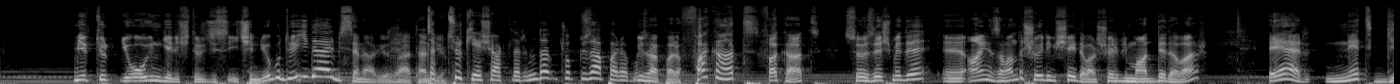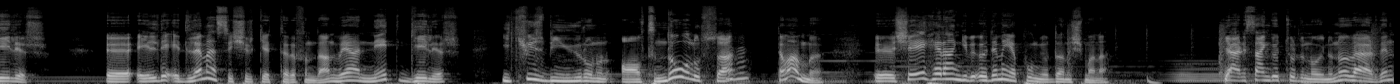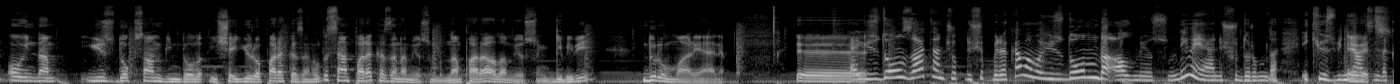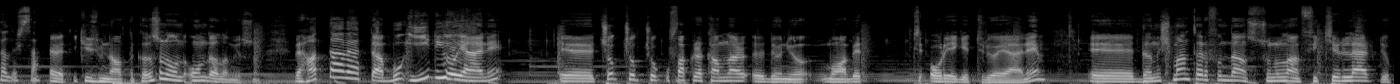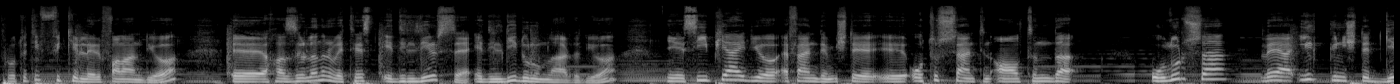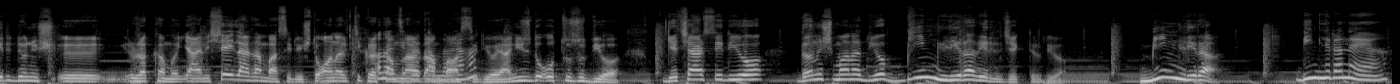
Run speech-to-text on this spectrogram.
Bir Türk diyor oyun geliştiricisi için diyor. Bu diyor ideal bir senaryo zaten Tabii diyor. Türkiye şartlarında çok güzel para bu. Güzel para. Fakat fakat sözleşmede e, aynı zamanda şöyle bir şey de var. Şöyle bir madde de var. Eğer net gelir e, elde edilemezse şirket tarafından veya net gelir 200 bin euronun altında olursa tamam mı? E, şeye herhangi bir ödeme yapılmıyor danışmana. Yani sen götürdün oyununu verdin oyundan 190 bin dolar şey euro para kazanıldı sen para kazanamıyorsun bundan para alamıyorsun gibi bir durum var yani. Ee, Yani %10 zaten çok düşük bir rakam ama %10 da almıyorsun değil mi yani şu durumda 200 binin Evet. altında kalırsa. Evet 200 bin altında kalırsın onu, onu da alamıyorsun. Ve hatta ve hatta bu iyi diyor yani. Ee, çok çok çok ufak rakamlar e, dönüyor muhabbet oraya getiriyor yani. Ee, danışman tarafından sunulan fikirler diyor prototip fikirleri falan diyor. Ee, hazırlanır ve test edilirse edildiği durumlarda diyor. Ee, CPI diyor efendim işte e, 30 sentin altında olursa veya ilk gün işte geri dönüş e, rakamı yani şeylerden bahsediyor işte o analitik rakamlardan rakamlar, aha. bahsediyor yani yüzde otuzu diyor geçerse diyor danışmana diyor bin lira verilecektir diyor bin lira 1000 lira ne ya?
